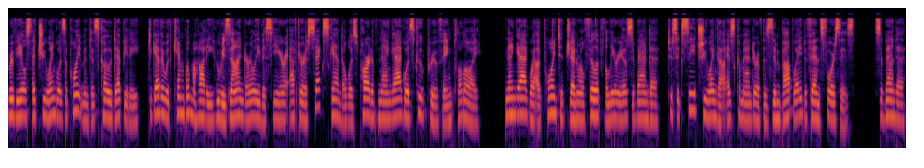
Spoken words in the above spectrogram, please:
reveals that Chiwenga's appointment as co-deputy, together with Kembo Mohadi who resigned early this year after a sex scandal was part of Mnangagwa's coup-proofing ploy. Mnangagwa appointed General Philip Valerio Sibanda to succeed Chiwenga as commander of the Zimbabwe Defense Forces. Sibanda,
